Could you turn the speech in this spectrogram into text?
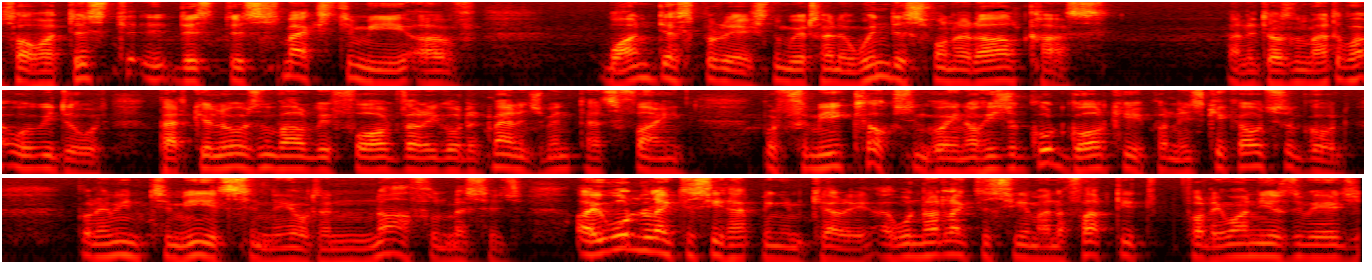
So what this this this smacks to me of one desperation. We're trying to win this one at all costs and it doesn't matter what way we do it. Pat Gilroy was involved before, very good at management, that's fine. But for me, Cluxton going, oh, he's a good goalkeeper and his kickouts are good. But I mean, to me, it's sending out an awful message. I wouldn't like to see it happening in Kerry. I would not like to see a man of 40, 41 years of age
